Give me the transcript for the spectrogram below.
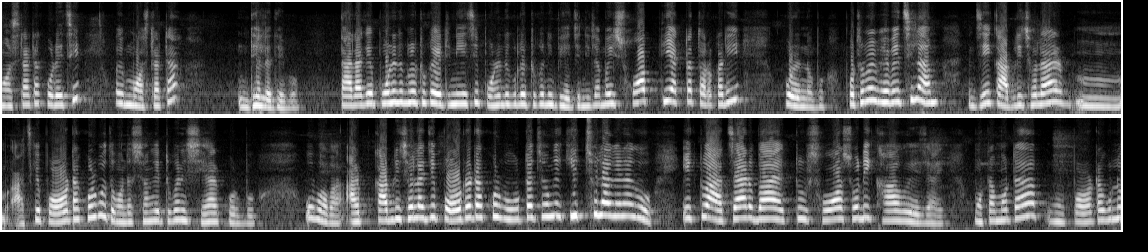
মশলাটা করেছি, ওই মশলাটা ঢেলে দেবো। তার আগে পনিরগুলো একটু কেটে নিয়েছি, পনিরগুলো একটুখানি ভেজে নিলাম। ওই সব দিয়ে একটা তরকারি করে নেব। প্রথমে ভেবেছিলাম যে কাবলি ছোলার আজকে পরোটা করব, তোমাদের সঙ্গে একটুখানি শেয়ার করব। ও বাবা, আর কাবলি ছোলার যে পরোটাটা করব, ওটার সঙ্গে কিচ্ছু লাগে না গো। একটু আচার বা একটু সস হলেই খাওয়া হয়ে যায়। মোটা মোটা পরোটাগুলো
